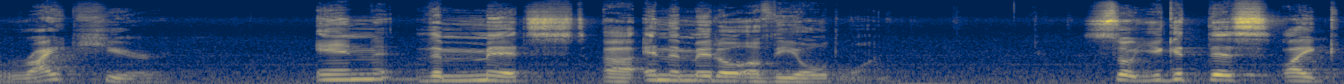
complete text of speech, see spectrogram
right here in the midst, uh, in the middle of the old one. So you get this, like,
